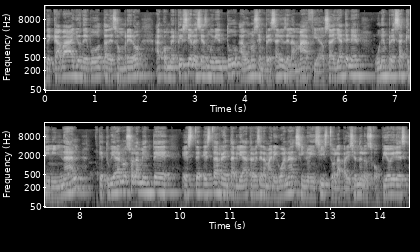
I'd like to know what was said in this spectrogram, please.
de, caballo, de bota, de sombrero, a convertirse, ya lo decías muy bien tú, a unos empresarios de la mafia. O sea, ya tener una empresa criminal que tuviera no solamente este, esta rentabilidad a través de la marihuana, sino, insisto, la aparición de los opioides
